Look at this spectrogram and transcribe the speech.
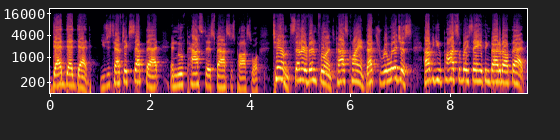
Dead, dead, dead. You just have to accept that and move past it as fast as possible. Tim, center of influence, past client, that's religious. How could you possibly say anything bad about that?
